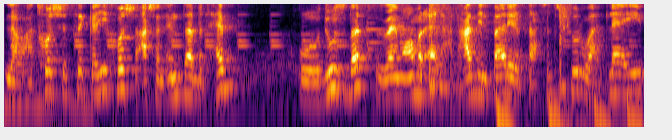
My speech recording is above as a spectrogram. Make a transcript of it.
لو هتخش السكة دي خش عشان أنت بتحب ودوس بس زي ما عمر قال هتعدي ال barrier بتاع ست شهور وهتلاقي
